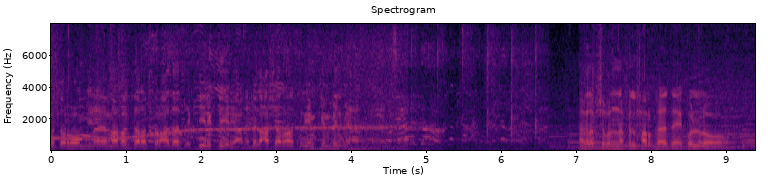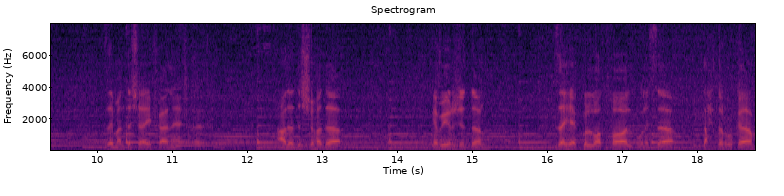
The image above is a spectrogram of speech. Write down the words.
كثرهم ما بقدر أذكر عدد كثير كثير يعني بالعشرات ويمكن بالمئات أغلب شغلنا في الحرب هذه كله زي ما أنت شايف يعني عدد الشهداء كبير جدا زي هيك كله أطفال ونساء تحت الركام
